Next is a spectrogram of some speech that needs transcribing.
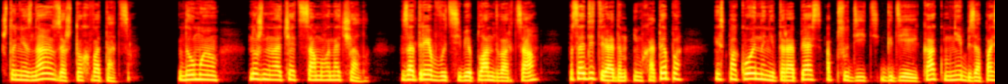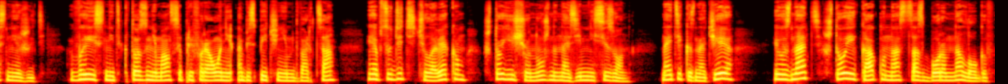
что не знаю, за что хвататься. Думаю, нужно начать с самого начала, затребовать себе план дворца, посадить рядом Имхотепа и спокойно, не торопясь, обсудить, где и как мне безопаснее жить, выяснить, кто занимался при фараоне обеспечением дворца и обсудить с человеком, что еще нужно на зимний сезон, найти казначея и узнать, что и как у нас со сбором налогов,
